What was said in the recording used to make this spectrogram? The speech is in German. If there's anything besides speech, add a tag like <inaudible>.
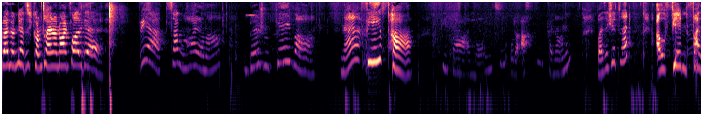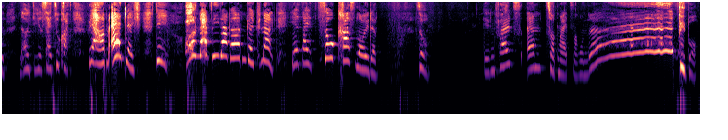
Leute und herzlich willkommen zu einer neuen Folge. Wir zocken heute mal ein bisschen FIFA. Ne? FIFA. FIFA 19 oder 18, keine Ahnung. Weiß ich jetzt nicht. Auf jeden Fall, Leute, ihr seid so krass. Wir haben endlich die 100 Wiedergaben geknackt. Ihr seid so krass, Leute. So. Jedenfalls, ähm, zocken wir jetzt eine Runde. FIFA.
